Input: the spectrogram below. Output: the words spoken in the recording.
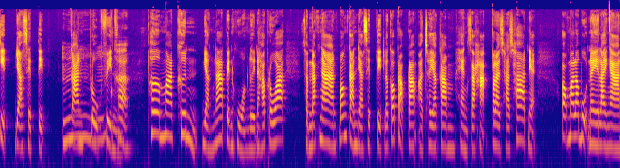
กิจยาเสพติดอืมการปลูกฝิ่นค่ะเพิ่มมากขึ้นอย่างน่าเป็นห่วงเลยนะคะ เพราะว่าสำนักงานป้องกันยาเสพติด แล้วก็ปรับปรามอาชญากรรมแห่งสหประชาชาติเนี่ยออกมาระบุในรายงาน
